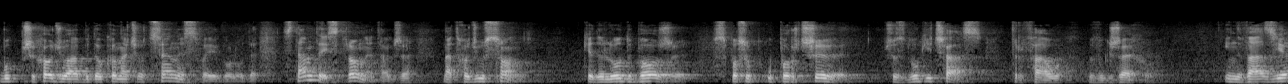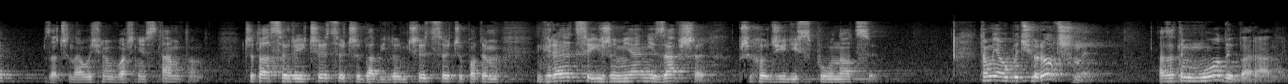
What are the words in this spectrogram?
Bóg przychodził, aby dokonać oceny swojego ludu. Z tamtej strony także nadchodził sąd, kiedy lud Boży w sposób uporczywy przez długi czas trwał w grzechu. Inwazje zaczynały się właśnie stamtąd. Czy to Asyryjczycy, czy Babilończycy, czy potem Grecy i Rzymianie zawsze przychodzili z północy. To miał być roczny, a zatem młody baranek.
